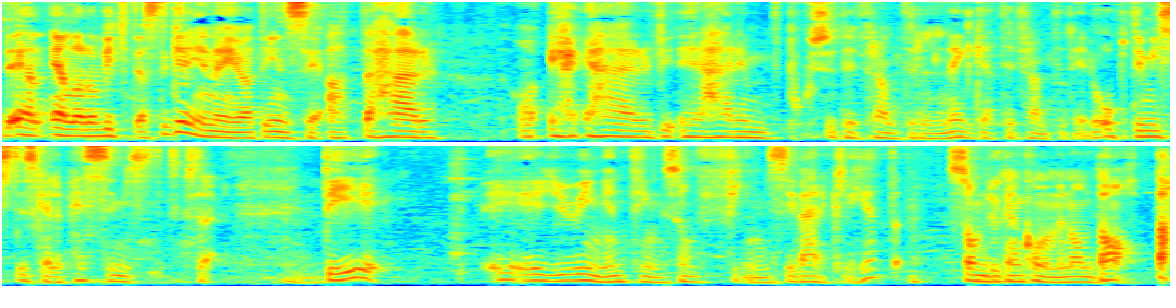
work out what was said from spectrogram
det- en av de viktigaste grejerna är ju att inse att det här är, är, är det här en positiv framtid eller negativ framtid? Är det optimistisk eller pessimistisk? Sådär. Det är ju ingenting som finns i verkligheten. Som du kan komma med någon data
